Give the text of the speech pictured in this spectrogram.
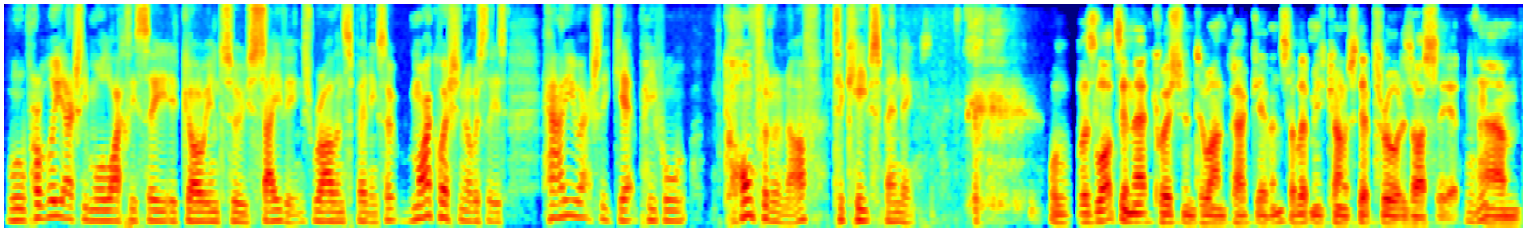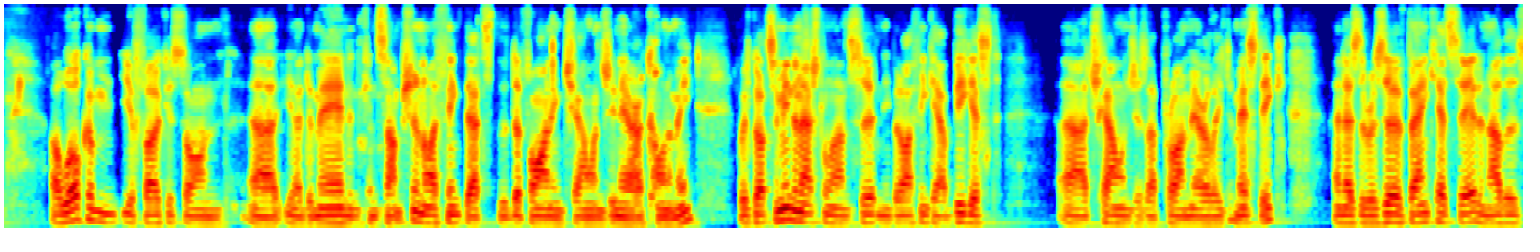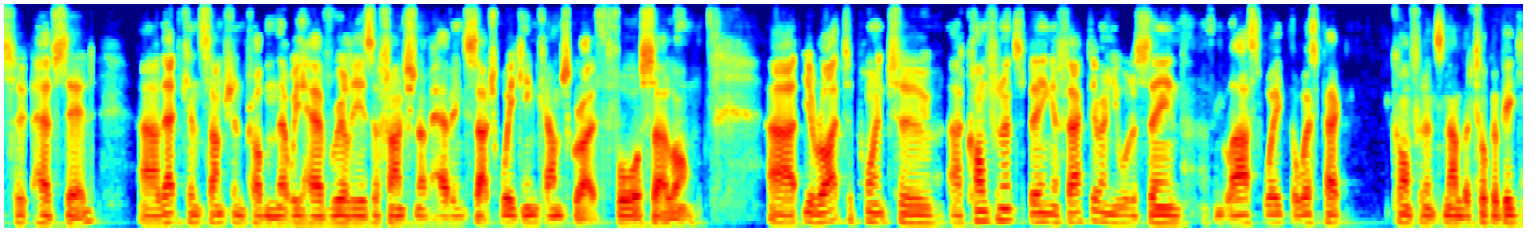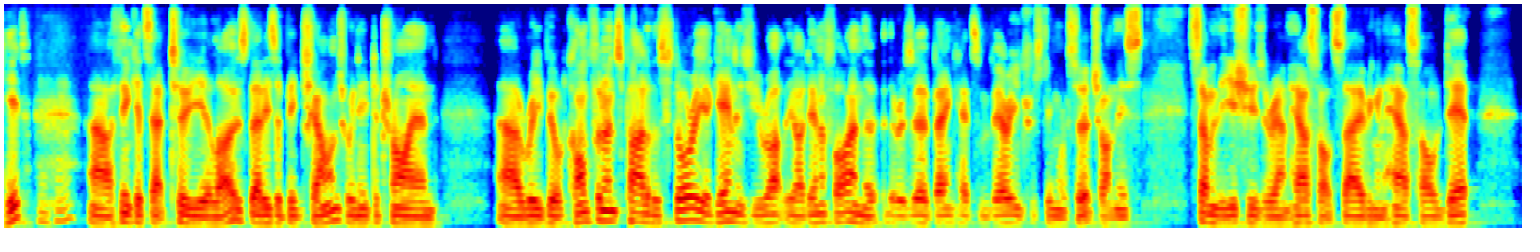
we'll probably actually more likely see it go into savings rather than spending. So my question obviously is how do you actually get people confident enough to keep spending? Well, there's lots in that question to unpack, Evan. So let me kind of step through it as I see it. Mm-hmm. Um, I welcome your focus on uh, you know demand and consumption. I think that's the defining challenge in our economy. We've got some international uncertainty, but I think our biggest uh, challenges are primarily domestic. And as the Reserve Bank has said, and others have said, uh, that consumption problem that we have really is a function of having such weak incomes growth for so long. Uh, you're right to point to uh, confidence being a factor, and you would have seen, I think last week, the Westpac confidence number took a big hit. Mm-hmm. Uh, I think it's at two year lows. That is a big challenge. We need to try and uh, rebuild confidence. Part of the story, again, as you rightly identify, and the, the Reserve Bank had some very interesting research on this, some of the issues around household saving and household debt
